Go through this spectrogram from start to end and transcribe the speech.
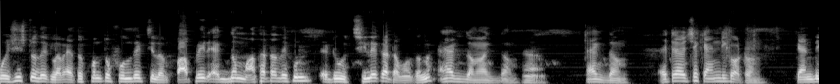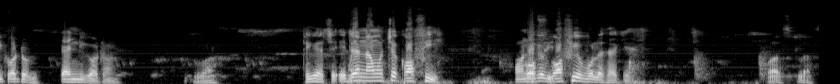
বৈশিষ্ট্য দেখলাম এতক্ষণ তো ফুল দেখছিলাম পাপড়ির একদম মাথাটা দেখুন একটু ছিলে কাটা মতো না? একদম একদম। হ্যাঁ। একদম। এটা হচ্ছে candy cotton candy cotton candy cotton ঠিক আছে? এটার নাম হচ্ছে কফি অনেকে কফিও বলে থাকে। ফার্স্ট ক্লাস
